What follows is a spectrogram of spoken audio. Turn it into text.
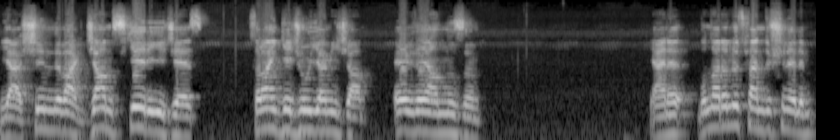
Ya şimdi bak jumpscare yiyeceğiz. Sonra gece uyuyamayacağım. Evde yalnızım. Yani bunları lütfen düşünelim.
